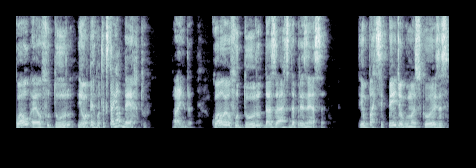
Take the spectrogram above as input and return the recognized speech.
qual é o futuro, e é uma pergunta que está em aberto ainda. Qual é o futuro das artes da presença? Eu participei de algumas coisas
